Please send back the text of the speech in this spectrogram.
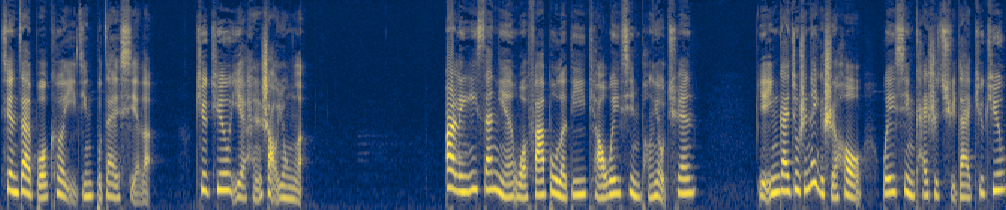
现在博客已经不再写了，QQ 也很少用了。二零一三年，我发布了第一条微信朋友圈。也应该就是那个时候，微信开始取代 QQ，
